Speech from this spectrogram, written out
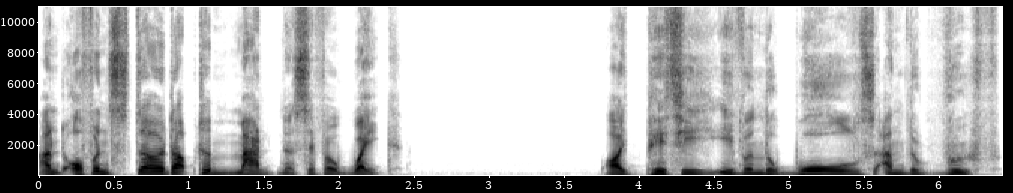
and often stirred up to madness if awake. I pity even the walls and the roof.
